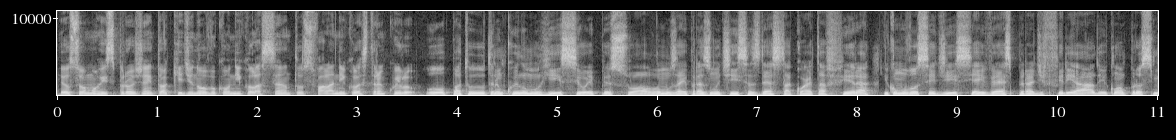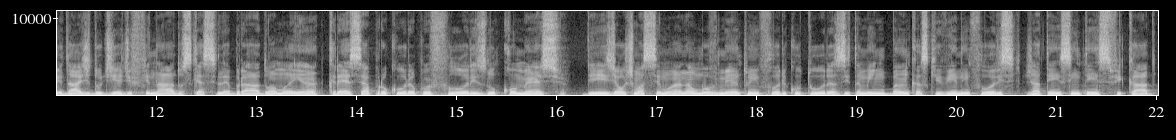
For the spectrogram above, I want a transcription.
Eu sou Morris Projan e aqui de novo com Nicolas Santos. Fala Nicolas, tranquilo? Opa, tudo tranquilo Morris? Oi pessoal, vamos aí para as notícias desta quarta-feira. E como você disse, aí véspera de feriado e com a proximidade do dia de finados, que é celebrado amanhã, cresce a procura por flores no comércio. Desde a última semana, o movimento em floriculturas e também em bancas que vendem flores já tem se intensificado,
